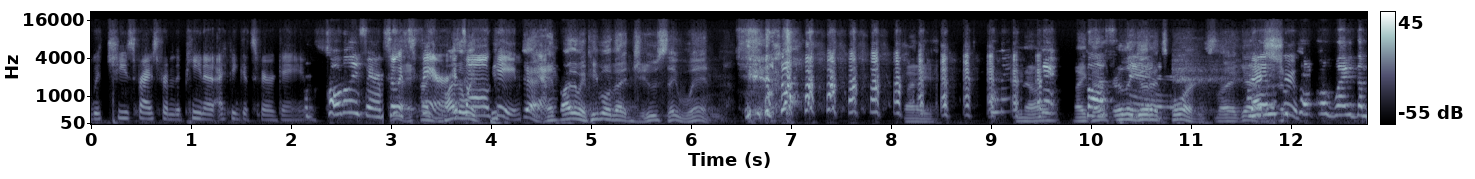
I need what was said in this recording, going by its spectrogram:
with cheese fries from the peanut i think it's fair game. It's totally fair. so Yeah, it's fair. it's way, all pe- game Yeah, yeah, and by the way, people that juice, they win. like, And they You know, like they're really good at sports. Like, yeah, That's then true. you take away the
